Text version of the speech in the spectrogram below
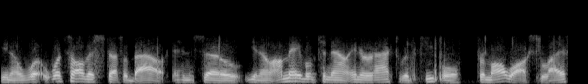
you know what, what's all this stuff about? And so you know i'm able to now interact with people from all walks of life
